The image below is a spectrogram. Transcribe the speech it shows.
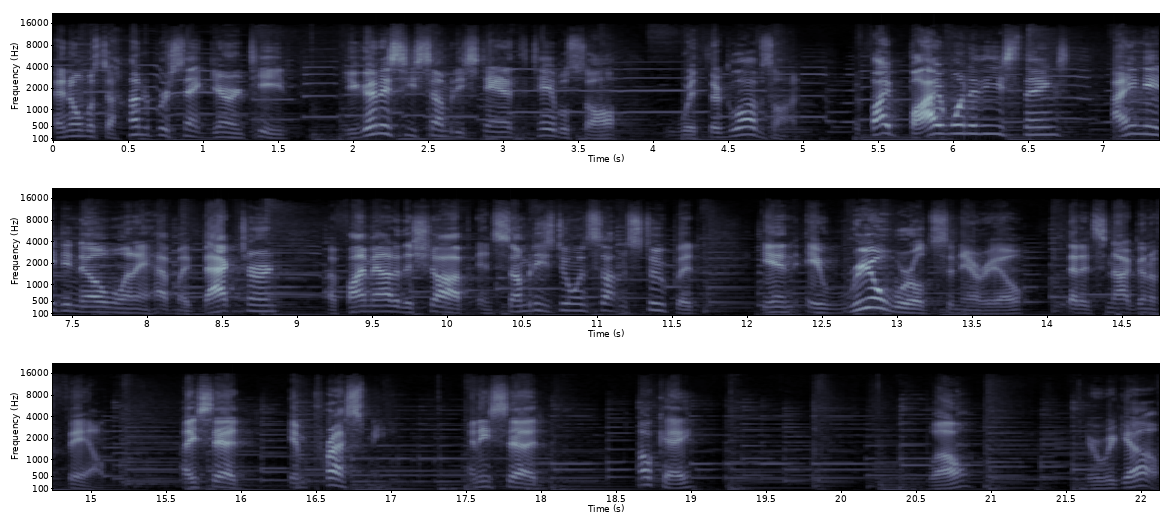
and almost 100% guaranteed you're gonna see somebody stand at the table saw with their gloves on. If I buy one of these things, I need to know when I have my back turned, if I'm out of the shop and somebody's doing something stupid in a real world scenario, that it's not going to fail. I said, impress me. And he said, okay. Well, here we go.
